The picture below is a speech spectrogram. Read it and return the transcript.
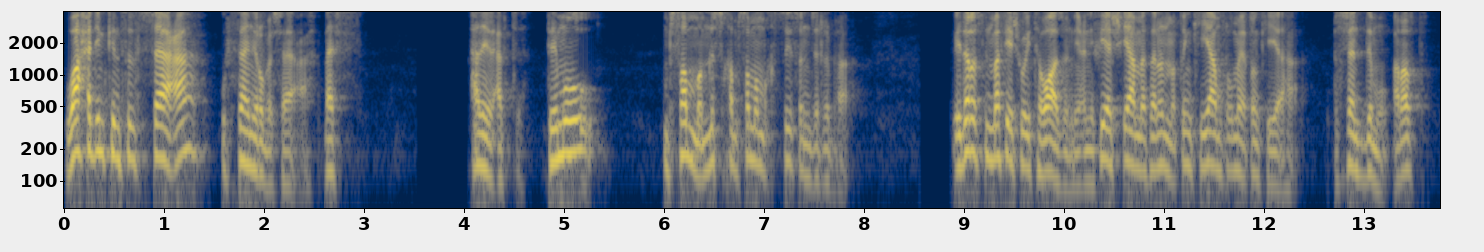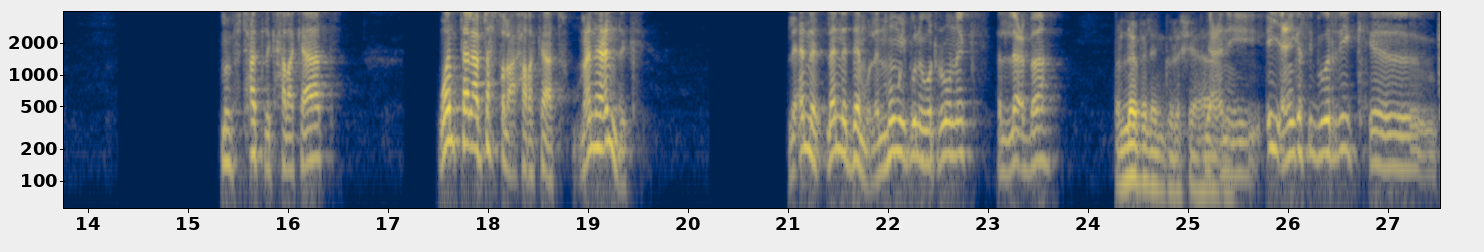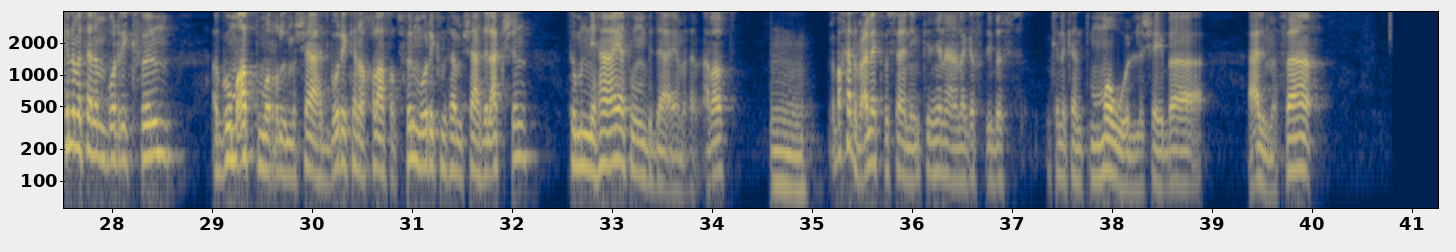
واحد يمكن ثلث ساعة والثاني ربع ساعة بس. هذا اللي لعبته. demo مصمم نسخة مصممة خصيصا نجربها. لدرجه إن ما فيها شوي توازن يعني في أشياء مثلا معطينك إياها المفروض ما يعطونك إياها بس عشان ال demo عرفت؟ منفتحت لك حركات وأنت تلعب تحصل على حركات مع إنها عندك. لأن لأن demo لأن هم يبون يورونك اللعبة. ال leveling والأشياء يعني إي يعني قصدي بيوريك آه، كنا مثلا بوريك فيلم أقوم أطمر المشاهد بوريك أنا خلاصة فيلم بوريك مثلا مشاهد الأكشن ثم النهاية ثم البداية مثلا عرفت؟ مم. بخرب عليك بس يعني يمكن هنا أنا قصدي بس يمكن كنت ممول لشيء بعلمه ف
